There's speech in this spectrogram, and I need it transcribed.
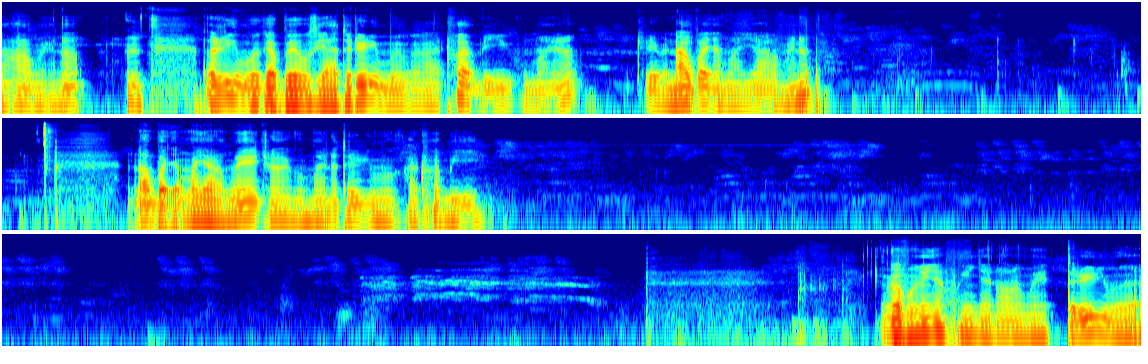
နားတော့မယ်နော်တတိမွေးကပေးအောင်စရာတတိမွေးကထွက်ပြီးဥမာနော် ဒီနောက်ပတ်ကြမှာရတော့မယ်နော်နောက်ပတ်ကြမှာရတော့မယ်ကျွန်တော်ကဥမာနော်တတိမွေးကထွက်ပြီးကဝင်ကြဝင်ကြတော့လည်းမယ်3 D မျိုးက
